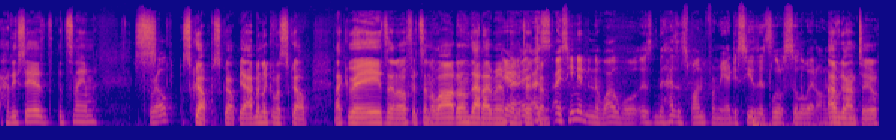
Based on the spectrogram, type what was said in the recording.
How do you say it, its name? S- Skrelp? Scrub. Scrub. Yeah, I've been looking for Scrub. Like raids and outfits in the wild. On that, I've been Yeah, paying I, I, attention. s- I seen it in the wild. Well, it hasn't spawned for me. I just see this little silhouette on. I've it. gone too.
